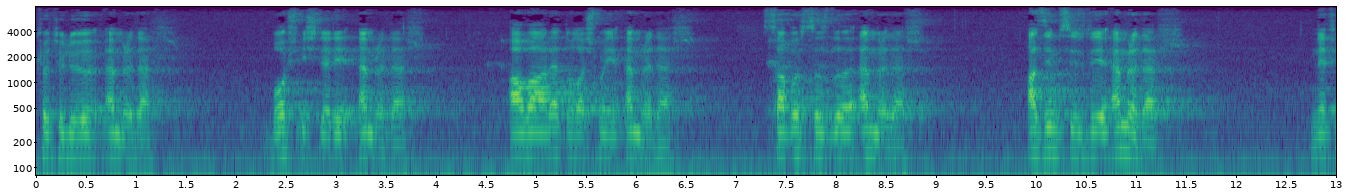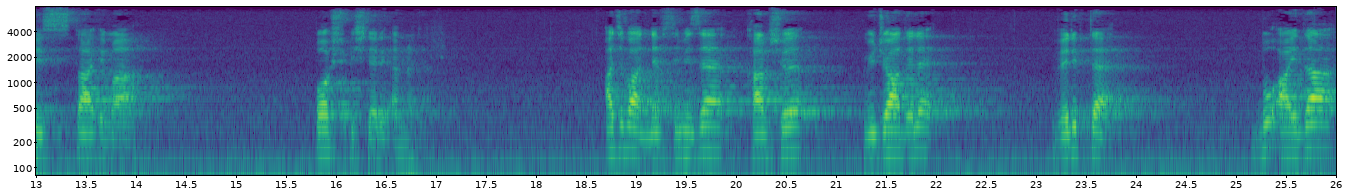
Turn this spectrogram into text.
kötülüğü emreder. Boş işleri emreder. Avare dolaşmayı emreder. Sabırsızlığı emreder. Azimsizliği emreder. Nefis daima boş işleri emreder. Acaba nefsimize karşı mücadele verip de bu ayda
